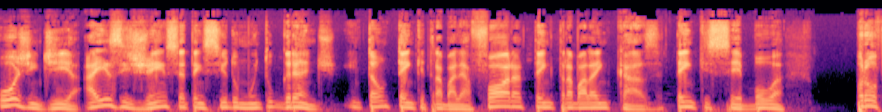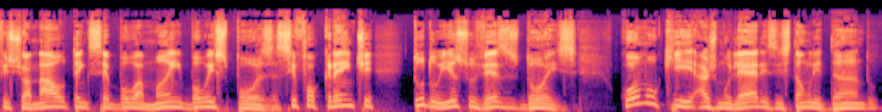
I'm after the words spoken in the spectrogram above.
hoje em dia a exigência tem sido muito grande. Então tem que trabalhar fora, tem que trabalhar em casa, tem que ser boa profissional, tem que ser boa mãe, boa esposa. Se for crente, tudo isso vezes dois. Como que as mulheres estão lidando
